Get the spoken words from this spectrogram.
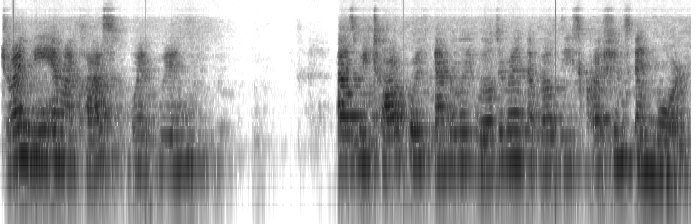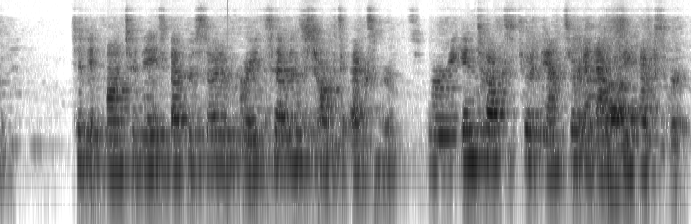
Join me in my class when, when as we talk with Emily Wilderman about these questions and more on today's episode of Grade 7's Talk to Experts, where Regan talks to a dancer and acting expert.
